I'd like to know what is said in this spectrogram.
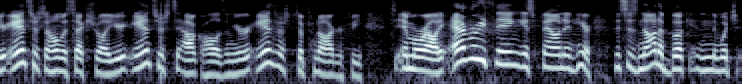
Your answers to homosexuality, your answers to alcoholism, your answers to pornography, to immorality, everything is found in here. This is not a book in which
